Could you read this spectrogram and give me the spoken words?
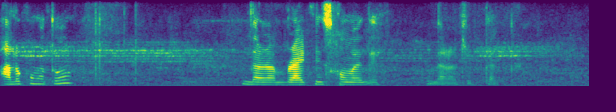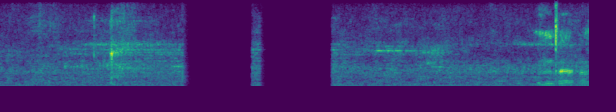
আলো কমাতো দাঁড়া ব্রাইটনেস কমায় দে। দাঁড়া চুপ থাক। দাঁড়াও।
